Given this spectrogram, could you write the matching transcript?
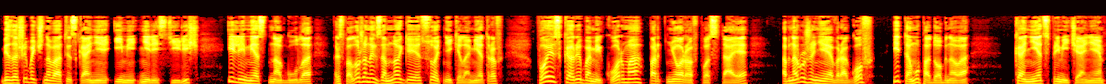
безошибочного отыскания ими нерестилищ или мест нагула, расположенных за многие сотни километров, поиска рыбами корма, партнеров по стае, обнаружения врагов и тому подобного. Конец примечания.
